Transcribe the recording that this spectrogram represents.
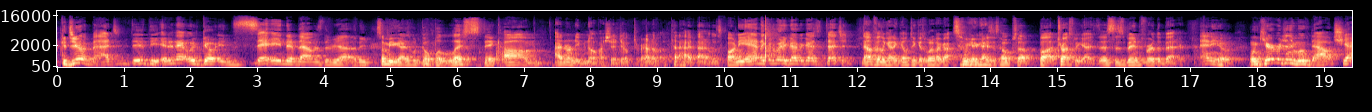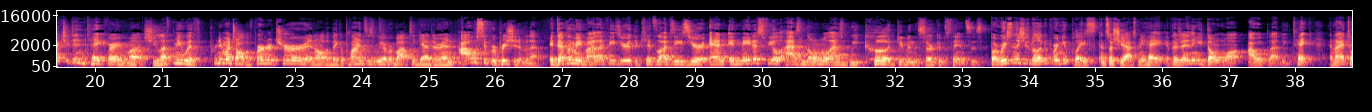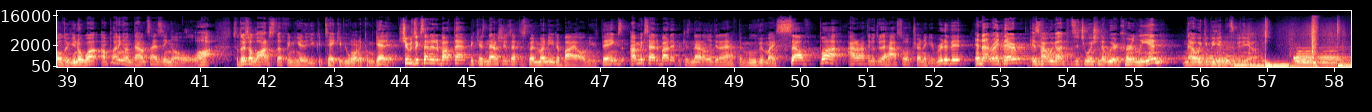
Could you imagine, dude? The internet would go insane if that was the reality. Some of you guys would go ballistic. Um, I don't even know if I should have joked around about that. I thought it was funny and a good way to grab your guys' attention. Now I'm feeling kind of guilty because what if I got some of your guys' hopes up? But trust me, guys, this has been for the better. Anywho, when Kira originally moved out, she actually didn't take very much. She left me with pretty much all the furniture and all the big appliances we ever bought together, and I was super appreciative of that. It definitely made my life easier, the kids' lives easier, and it made us feel as normal as we could given the circumstances. But recently she's been looking for a new place, and so she asked me, hey, if there's anything you don't want, I will gladly take. And I told her, you know what, I'm planning on downsizing a lot. So there's a lot of stuff in here that you could take if you want to come get it. She was excited about that because now she doesn't have to spend money to buy all new things. I'm excited about it because not only did I have to move it myself, but I don't have to go through the hassle of trying to get rid of it. And that right there is how we got into the situation that we are currently in. Now we can begin this video.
